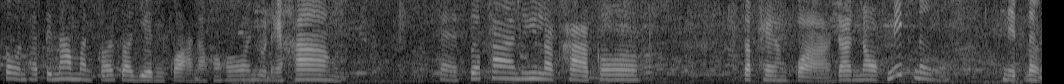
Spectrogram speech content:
โซนแพตตินัมมันก็จะเย็นกว่านะคะ เพราะว่ามันอยู่ในห้าง แต่เสื้อผ้านี่ราคาก็จะแพงกว่าด้านนอกนิดหนึ่ง นิดหนึ่ง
